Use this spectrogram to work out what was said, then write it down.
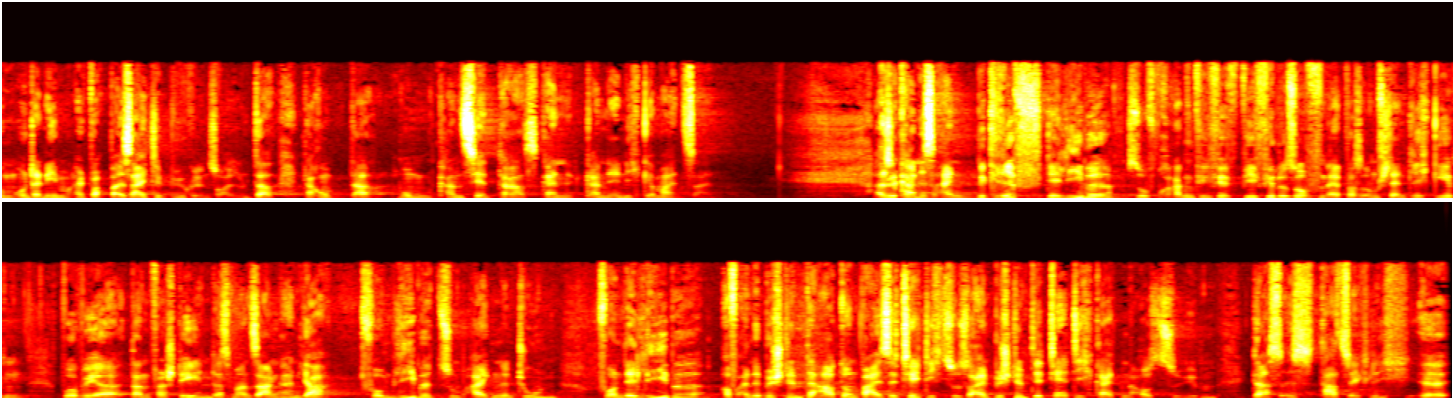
im, Unternehmen einfach beiseite bügeln soll. Und da, darum, darum kann's ja, das kann, kann ja nicht gemeint sein. Also kann es einen Begriff der Liebe, so fragen wir Philosophen etwas umständlich geben, wo wir dann verstehen, dass man sagen kann, ja, vom Liebe zum eigenen Tun, von der Liebe auf eine bestimmte Art und Weise tätig zu sein, bestimmte Tätigkeiten auszuüben, das ist tatsächlich äh,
